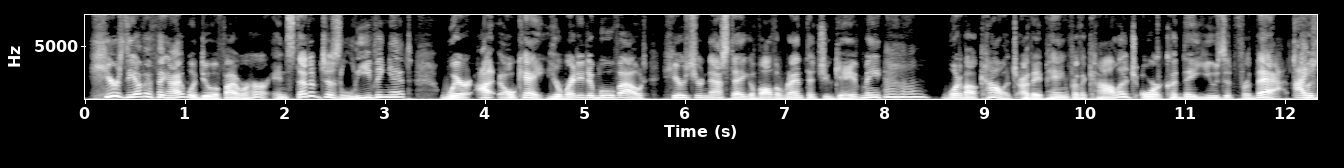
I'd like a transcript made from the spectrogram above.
Here's the other thing I would do if I were her. Instead of just leaving it where I okay, you're ready to move out, here's your nest egg of all the rent that you gave me. Mm-hmm. What about college? Are they paying for the college or could they use it for that? I can't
